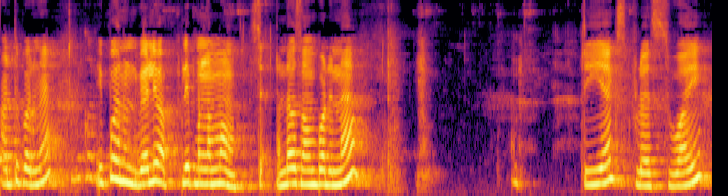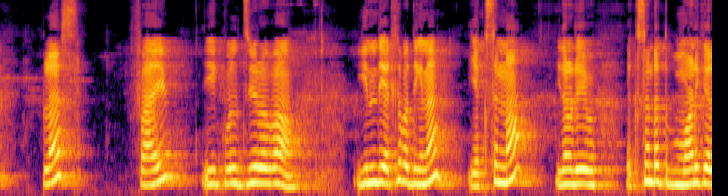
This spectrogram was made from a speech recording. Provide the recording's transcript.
அடுத்து பாருங்கள் இப்போ இந்த வேல்யூ அப்ளை பண்ணலாமா? ச- ரெண்டாவது சமன்பாடு என்ன? Three X plus Y plus five equal ஜீரோவா இந்த இடத்துல பார்த்தீங்கன்னா எக்ஸ்ன்னா இதனுடைய எக்ஸ்ன்றது முளைக்கிற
